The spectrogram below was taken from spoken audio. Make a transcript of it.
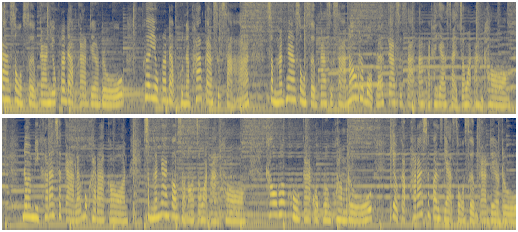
การส่งเสริมการยกระดับการเรียนรู้ เพื่อยกระดับคุณภาพการศึกษาสำนักงานส่งเสริมการศึกษานอกระบบและการศึกษาตามอัธยาศัยจังหวัดอ่างทอง โดยมีข้าราชการและบุคลากร สำนักงานกศนจังหวัดอ่างทอง เข้าร่วมโครงการอบรมความรู้ เกี่ยวกับพระราชบัญญัติส่งเสริมการเรียนรู้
